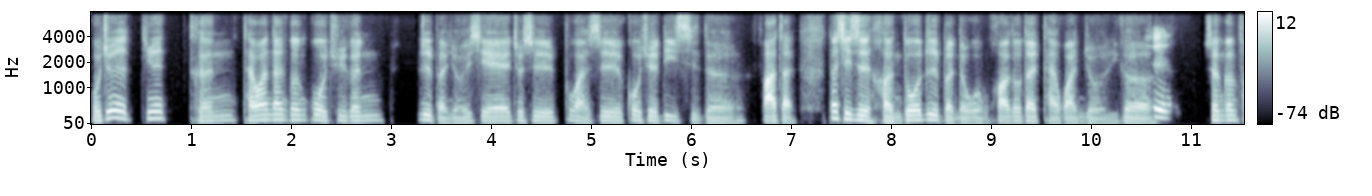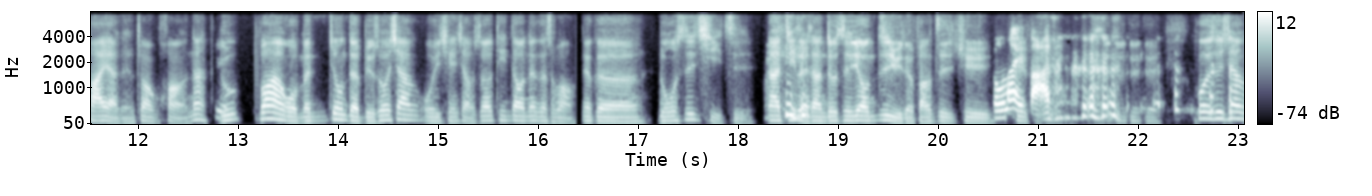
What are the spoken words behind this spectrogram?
我觉得，因为可能台湾单跟过去跟日本有一些，就是不管是过去的历史的发展，那其实很多日本的文化都在台湾有一个生根发芽的状况。那如包含我们用的，比如说像我以前小时候听到那个什么那个螺丝起子，那基本上都是用日语的方式去。都赖拔的。对对对，或者是像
